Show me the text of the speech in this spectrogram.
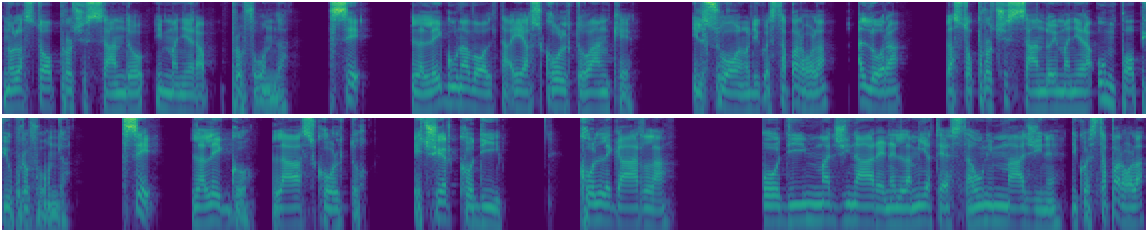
non la sto processando in maniera profonda. Se la leggo una volta e ascolto anche il suono di questa parola, allora la sto processando in maniera un po' più profonda. Se la leggo, la ascolto e cerco di collegarla o di immaginare nella mia testa un'immagine di questa parola,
